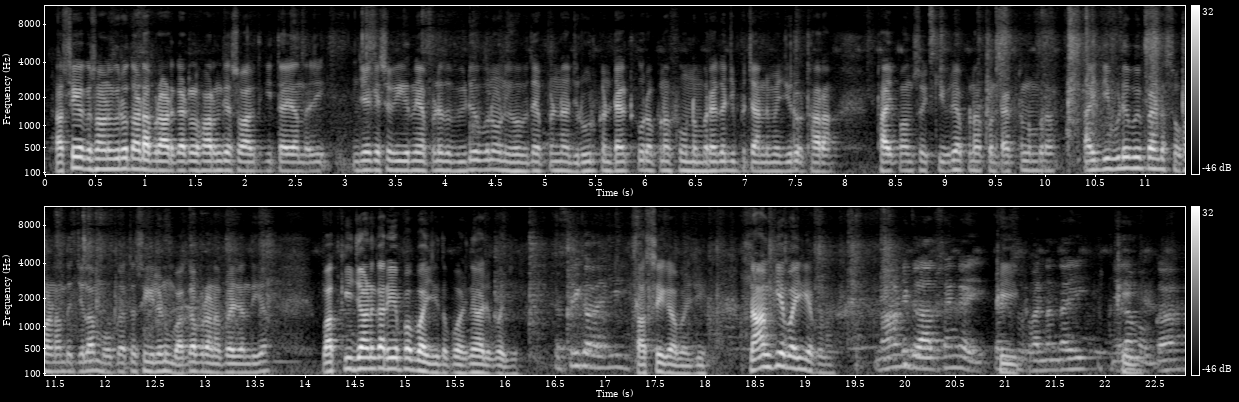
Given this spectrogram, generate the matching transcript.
ਸਤਿ ਸ਼੍ਰੀ ਅਕਾਲ ਕਿਸਾਨ ਵੀਰੋ ਤੁਹਾਡਾ ਬਰਾਡ ਕੈਟਲ ਫਾਰਮ 'ਤੇ ਸਵਾਗਤ ਕੀਤਾ ਜਾਂਦਾ ਜੀ। ਜੇ ਕਿਸੇ ਵੀਰ ਨੇ ਆਪਣੇ ਤੋਂ ਵੀਡੀਓ ਬਣਾਉਣੀ ਹੋਵੇ ਤਾਂ ਆਪਣੇ ਨਾਲ ਜਰੂਰ ਕੰਟੈਕਟ ਕਰੋ। ਆਪਣਾ ਫੋਨ ਨੰਬਰ ਹੈਗਾ ਜੀ 95018 28521 ਵੀਰੇ ਆਪਣਾ ਕੰਟੈਕਟ ਨੰਬਰ ਆ ਅੱਜ ਦੀ ਵੀਡੀਓ ਵੀ ਪਿੰਡ ਸੁਖਾਣਾ ਦੇ ਜ਼ਿਲ੍ਹਾ ਮੋਗਾ ਤਹਿਸੀਲ ਨੂੰ ਵਾਗਾ ਪੁਰਾਣਾ ਪੈ ਜਾਂਦੀ ਆ। ਬਾਕੀ ਜਾਣਕਾਰੀ ਆਪਾਂ ਬਾਈ ਜੀ ਤੋਂ ਪੁੱਛਦੇ ਹਾਂ। ਅੱਜ ਬਾਈ ਜੀ। ਸਤਿ ਸ੍ਰੀ ਅਕਾਲ ਜੀ। ਸਤਿ ਸ਼੍ਰੀ ਅਕਾਲ ਬਾਈ ਜੀ। ਨਾਮ ਕੀ ਹੈ ਬਾਈ ਜੀ ਆਪਣਾ? ਨਾਮ ਜੀ ਗੁਲਾਬ ਸਿੰਘ ਹੈ ਜੀ। ਪਿੰਡ ਸੁਖਾਨੰਦਾ ਜੀ ਜ਼ਿਲ੍ਹਾ ਮੋਗਾ।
